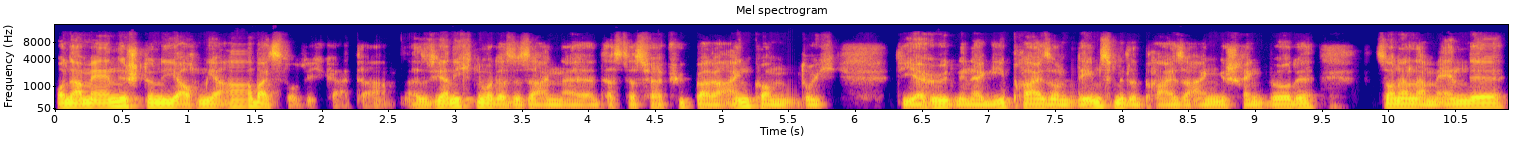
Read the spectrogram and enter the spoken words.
Und am Ende stünde ja auch mehr Arbeitslosigkeit da. Also es ist ja nicht nur, dass es ein, äh, dass das verfügbare Einkommen durch die erhöhten Energiepreise und Lebensmittelpreise eingeschränkt würde, sondern am Ende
